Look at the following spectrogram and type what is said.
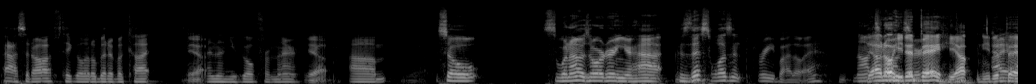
pass it off, take a little bit of a cut, yeah, and then you go from there. yeah. Um, Yeah. so, so when I was ordering your hat, because this wasn't free, by the way. Not Yeah, no, he did pay. Yep, he did I, pay.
